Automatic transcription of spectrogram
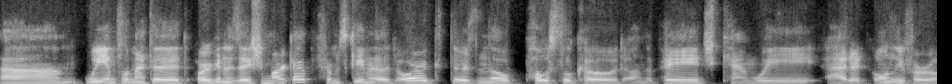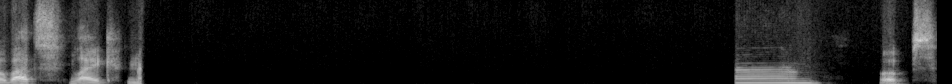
Um, we implemented organization markup from schema.org. There's no postal code on the page. Can we add it only for robots, like um, whoops.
